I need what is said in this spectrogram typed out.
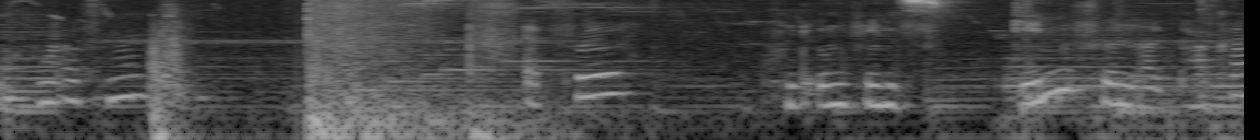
Nochmal öffnen. Äpfel und irgendwie ein Skin für einen Alpaka.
